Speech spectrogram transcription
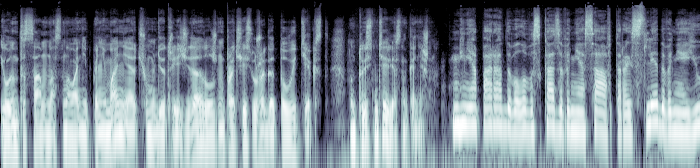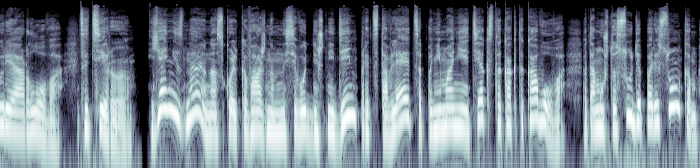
и он это сам на основании понимания, о чем идет речь, да, должен прочесть уже готовый текст. Ну, то есть интересно, конечно. Меня порадовало высказывание соавтора исследования Юрия Орлова. Цитирую. «Я не знаю, насколько важным на сегодняшний день представляется понимание текста как такового, потому что, судя по рисункам,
